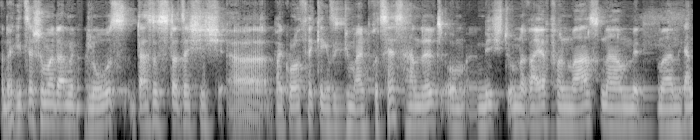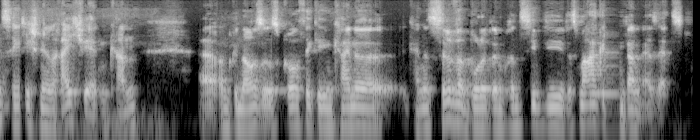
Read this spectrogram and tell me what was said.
Und da geht es ja schon mal damit los, dass es tatsächlich äh, bei Growth Hacking sich um einen Prozess handelt, um nicht um eine Reihe von Maßnahmen, mit denen man ganz richtig schnell reich werden kann. Äh, und genauso ist Growth Hacking keine, keine Silver Bullet im Prinzip, die das Marketing dann ersetzt.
